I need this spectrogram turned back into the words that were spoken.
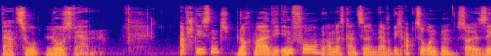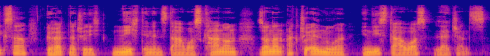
dazu loswerden. Abschließend nochmal die Info, ja, um das Ganze ja wirklich abzurunden. Sol Sixer gehört natürlich nicht in den Star Wars Kanon, sondern aktuell nur in die Star Wars Legends.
